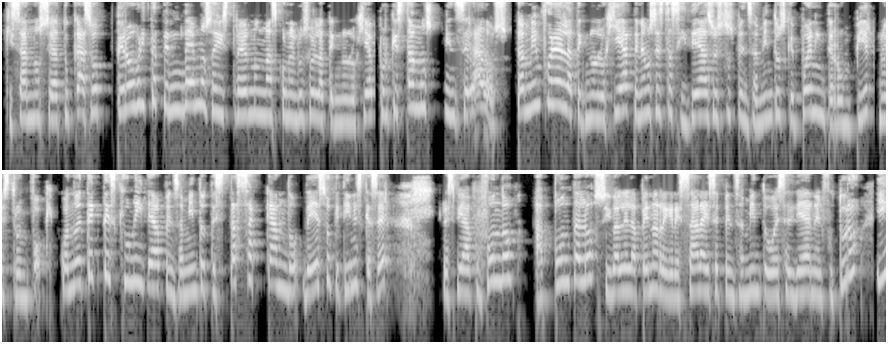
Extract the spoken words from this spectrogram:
quizá no sea tu caso, pero ahorita tendemos a distraernos más con el uso de la tecnología porque estamos encerrados. También fuera de la tecnología tenemos estas ideas o estos pensamientos que pueden interrumpir nuestro enfoque. Cuando detectes que una idea o pensamiento te está sacando de que tienes que hacer, respira profundo, apúntalo si vale la pena regresar a ese pensamiento o esa idea en el futuro y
